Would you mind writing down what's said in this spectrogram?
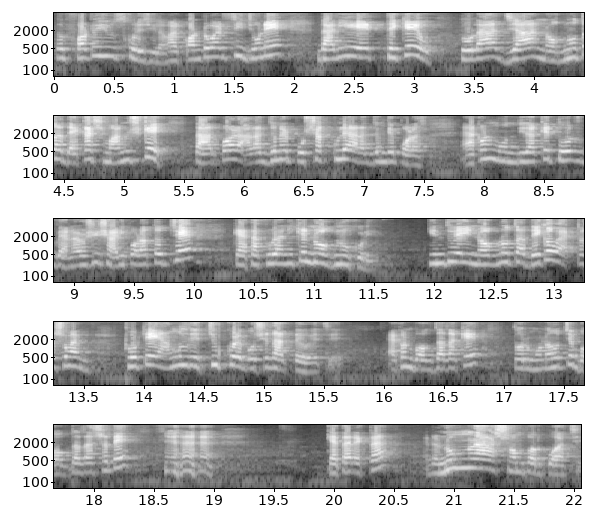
তোর ফটো ইউজ করেছিলাম। আর কন্ট্রোভার্সি জোনে দাঁড়িয়ে এর থেকেও তোরা যা নগ্নতা দেখাস মানুষকে, তারপর আরেকজনের পোশাক খুলে আরেকজনকে পড়াস এখন মন্দিরাকে তোর বেনারসি শাড়ি পরাতে হচ্ছে ক্যাতাকুরানিকে নগ্ন করে। কিন্তু এই নগ্নতা দেখেও একটা সময় ঠোঁটে আঙুল দিয়ে চুপ করে বসে থাকতে হয়েছে। এখন বগদাদাকে তোর মনে হচ্ছে বগদাদার সাথে ক্যাতার একটা একটা নোংরা সম্পর্ক আছে।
